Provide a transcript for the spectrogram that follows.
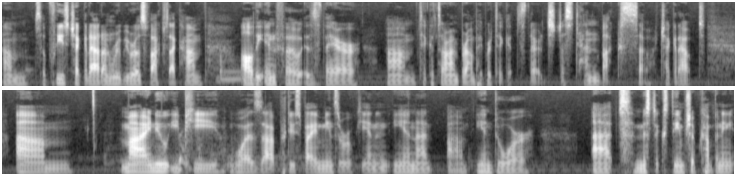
Um, so please check it out on rubyrosefox.com. All the info is there. Um, tickets are on brown paper tickets. There, it's just ten bucks. So check it out. Um, my new EP was uh, produced by Amin Zarukian and Ian at um, Ian Dorr at Mystic Steamship Company,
